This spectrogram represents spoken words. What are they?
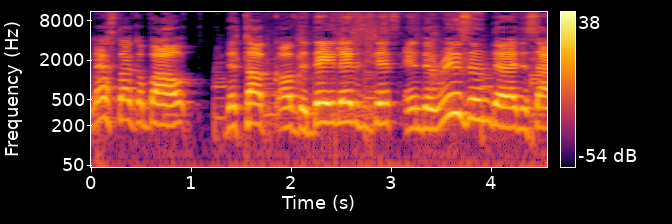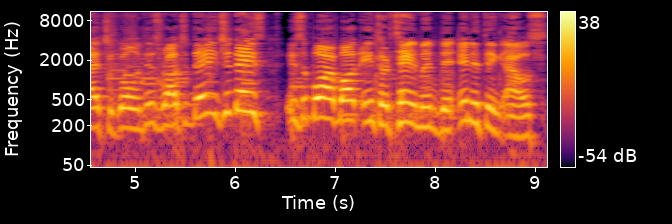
let's talk about the topic of the day, ladies and gents. And the reason that I decided to go on this route today, today's is more about entertainment than anything else.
